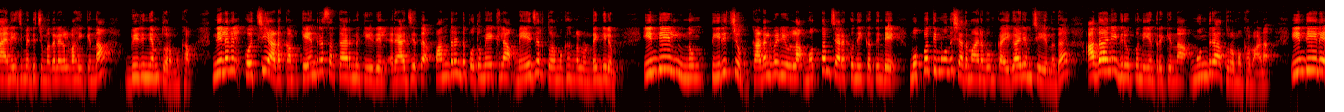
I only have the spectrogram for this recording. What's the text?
മാനേജ്മെന്റ് ചുമതലകൾ വഹിക്കുന്ന വിഴിഞ്ഞം തുറമുഖം. നിലവിൽ കൊച്ചി അടക്കം കേന്ദ്ര സർക്കാരിന് കീഴിൽ രാജ്യത്ത് പന്ത്രണ്ട് പൊതുമേഖലാ മേജർ തുറമുഖങ്ങൾ ഉണ്ടെങ്കിലും ഇന്ത്യയിൽ നിന്നും തിരിച്ചും കടൽ വഴിയുള്ള മൊത്തം ചരക്കു നീക്കത്തിന്റെ മുപ്പത്തിമൂന്ന് ശതമാനവും കൈകാര്യം ചെയ്യുന്നത് അദാനി ഗ്രൂപ്പ് നിയന്ത്രിക്കുന്ന മുന്ദ്ര തുറമുഖമാണ്. ഇന്ത്യയിലെ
